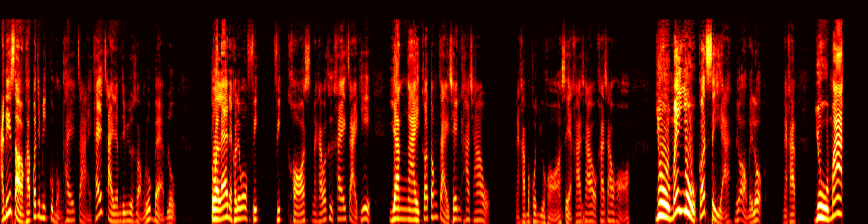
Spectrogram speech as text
อันที่สองครับก็จะมีกลุ่มของค่าใช้จ่ายค่าใช้จ่ายเนี่ยมันจะมีอยู่สองรูปแบบลูกตัวแรกเนี่ยเขาเรียกว่าฟิกฟิกคอสนะครับก็คือค่าใช้จ่ายที่ยังไงก็ต้องจ่ายเช่นค่าเช่านะครับบางคนอยู่หอเสียค่าเช่า ค่าเช่าหอ อยู่ไม่อยู่ก็เสียนึกออกไหมลูกนะครับ อยู่มาก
